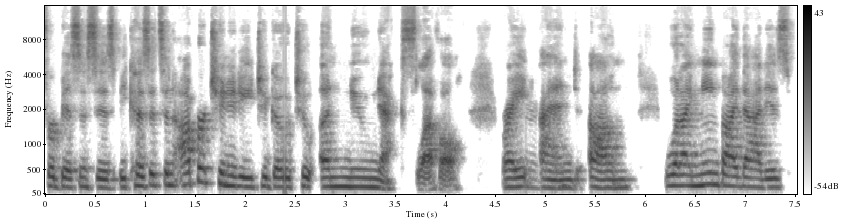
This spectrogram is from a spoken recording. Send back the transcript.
for businesses because it's an opportunity to go to a new next level, right? Mm-hmm. And um, what I mean by that is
